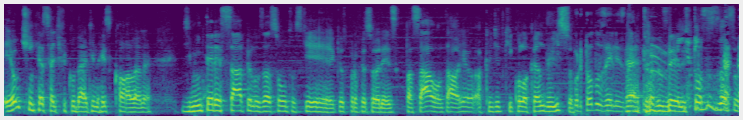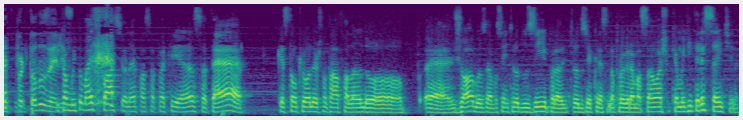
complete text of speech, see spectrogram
eu tinha essa dificuldade na escola, né de me interessar pelos assuntos que, que os professores passavam tal. Eu acredito que colocando isso. Por todos eles, né? É, todos eles, todos os assuntos. Por todos eles. Fica muito mais fácil, né? Passar para criança, até questão que o Anderson estava falando, é, jogos, né? Você introduzir para introduzir a criança na programação, eu acho que é muito interessante, né?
